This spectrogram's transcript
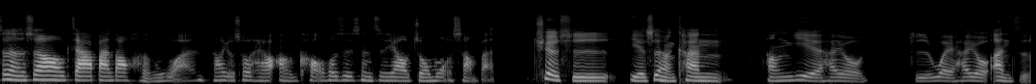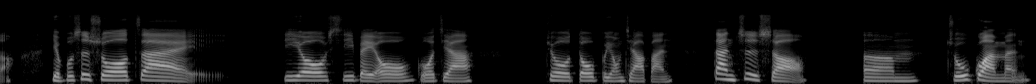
真的是要加班到很晚，然后有时候还要 on call，或是甚至要周末上班。确实也是很看行业，还有职位，还有案子啦。也不是说在西欧、西北欧国家就都不用加班，但至少，嗯，主管们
